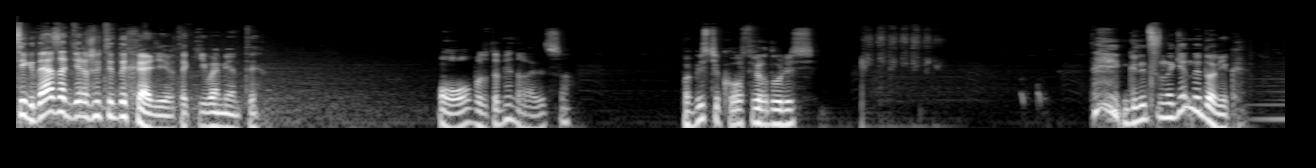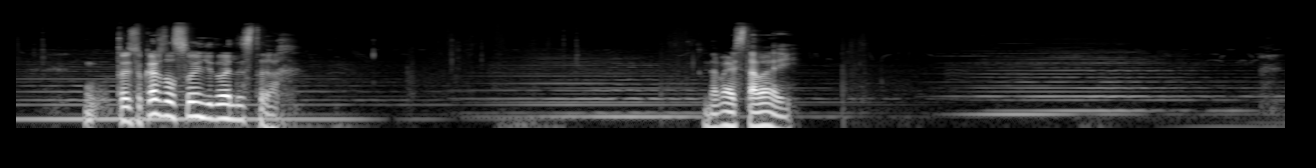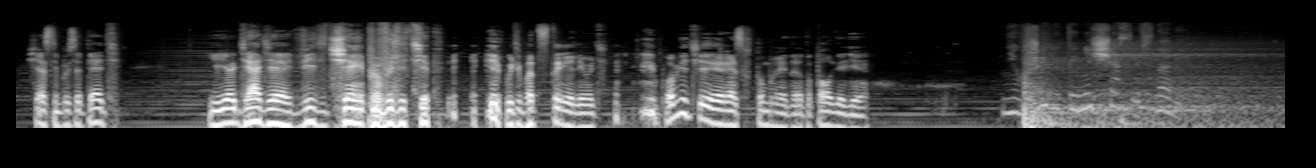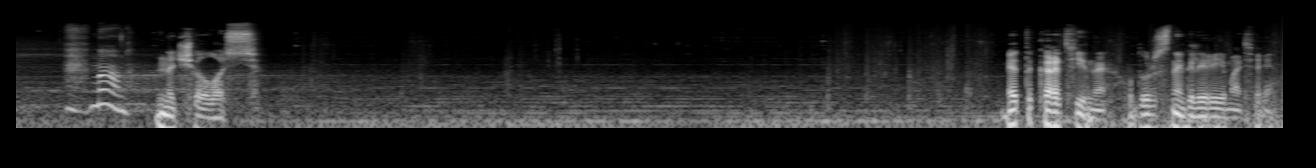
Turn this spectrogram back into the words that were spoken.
Всегда задержите дыхание в такие моменты. О, вот это мне нравится. По месте вернулись. Галлюциногенный домик. То есть у каждого свой индивидуальный страх. Давай, вставай. Сейчас, небось, опять ее дядя в виде черепа вылетит. И будем отстреливать. Помните раз в Tomb Raider дополнение? Неужели ты несчастлив с нами? Мам, Началось. Это картины художественной галереи матери.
